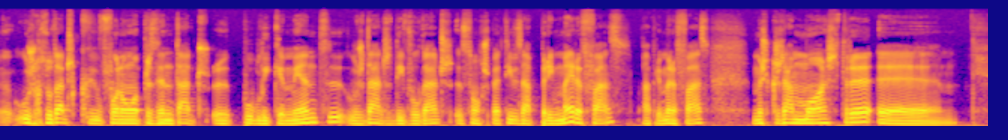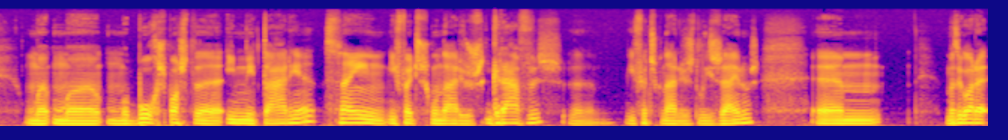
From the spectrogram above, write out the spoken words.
eh, os resultados que foram apresentados eh, publicamente, os dados divulgados, são respectivos à primeira fase, à primeira fase, mas que já mostra eh, uma, uma, uma boa resposta imunitária, sem efeitos secundários graves, eh, efeitos secundários ligeiros. Ehm, mas agora,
